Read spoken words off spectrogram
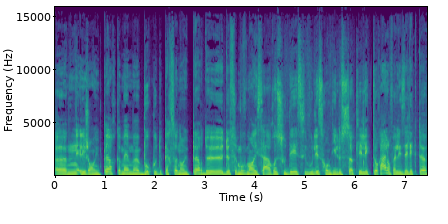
euh, les gens ont eu peur quand même, beaucoup de personnes ont eu peur de, de ce mouvement et ça a ressoudé, si vous voulez, ce qu'on dit le socle électoral, enfin les électeurs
